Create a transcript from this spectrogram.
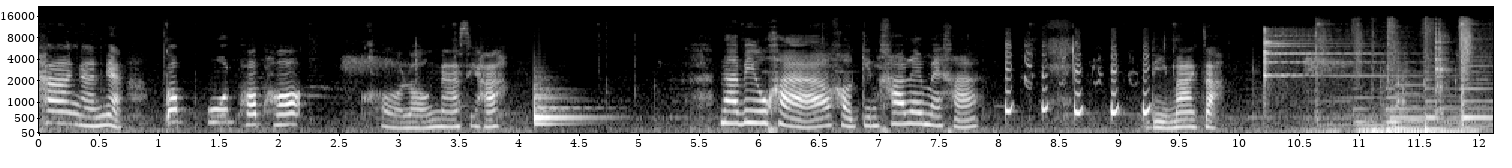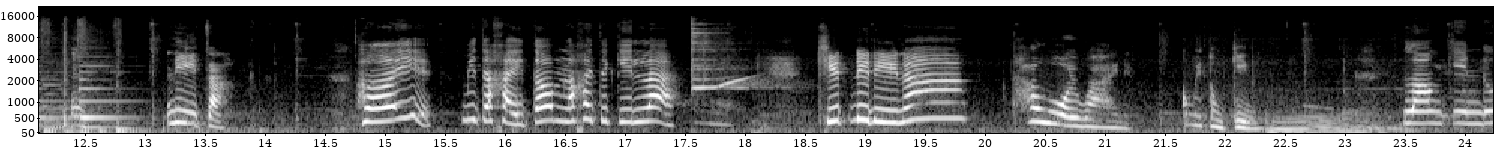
ถ้างั้นเนี่ยก็พูดเพราะๆขอร้องนะสิคะ นาบิวค่ะขอกินข้าวได้ไหมคะ ดีมากจ้ะ นี่จ้ะ เฮ้ย มีแต่ไข่ต้มแล้วใครจะกินล่ะ คิดดีๆนะ ถ้าโวยวายเนี่ย ก็ไม่ต้องกิน ลองกินดู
